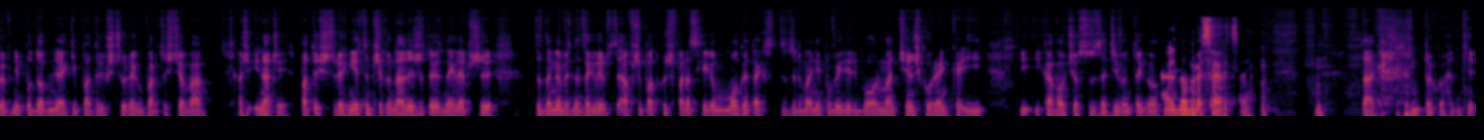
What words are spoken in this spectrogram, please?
pewnie podobnie jak i Patryk Szczurek wartościowa, znaczy inaczej, Patryk Szczurek nie jestem przekonany, że to jest najlepszy zadaniowiec na zagrywce, a w przypadku Szwarackiego mogę tak zdecydowanie powiedzieć, bo on ma ciężką rękę i, i, i kawał ciosu za dziewiątego. Ale dobre serce. Tak, dokładnie.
